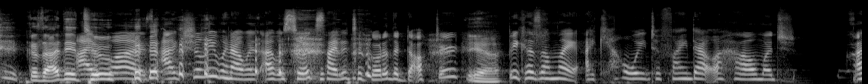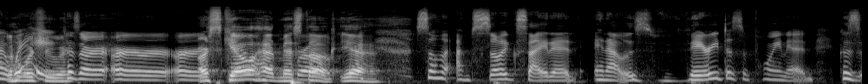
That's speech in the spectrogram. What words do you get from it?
Because I did too. I was actually when I went. I was so excited to go to the doctor. Yeah. Because I'm like, I can't wait to find out how much I How much weigh you weigh. because our our our, Our scale had messed broke. up. Yeah. So I'm so excited, and I was very disappointed because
